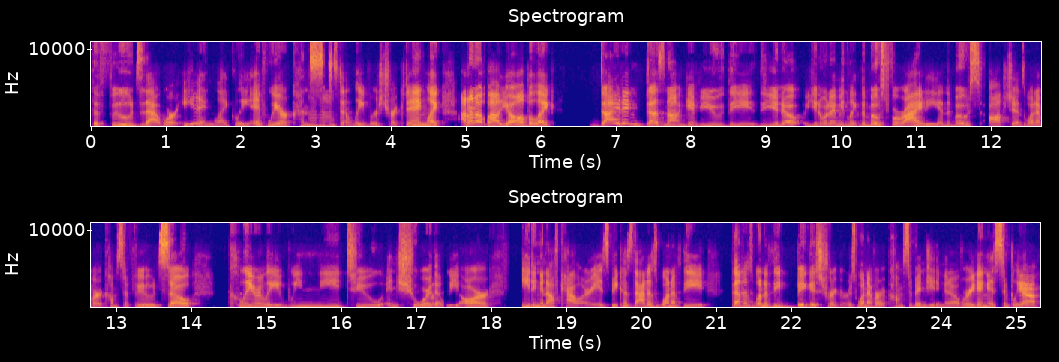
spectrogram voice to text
the foods that we're eating likely if we are mm-hmm. consistently mm-hmm. restricting. Like I don't know about y'all but like dieting does not give you the, the, you know you know what i mean like the most variety and the most options whenever it comes to food so clearly we need to ensure that we are eating enough calories because that is one of the that is one of the biggest triggers whenever it comes to binge eating and overeating is simply yeah.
